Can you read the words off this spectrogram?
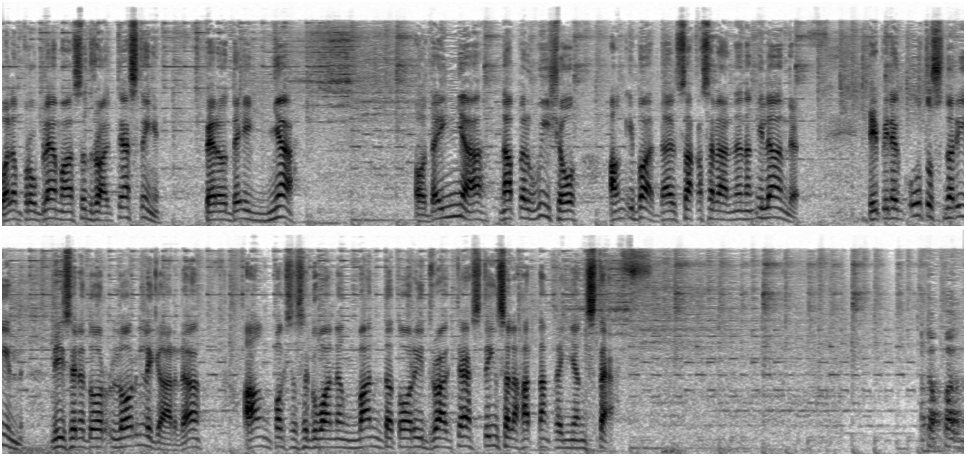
walang problema sa drug testing. Pero daig niya o daing niya na perwisyo ang iba dahil sa kasalanan ng ilan. Ipinag-utos na rin ni Senador Loren Legarda ang pagsasagawa ng mandatory drug testing sa lahat ng kanyang staff. kapag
